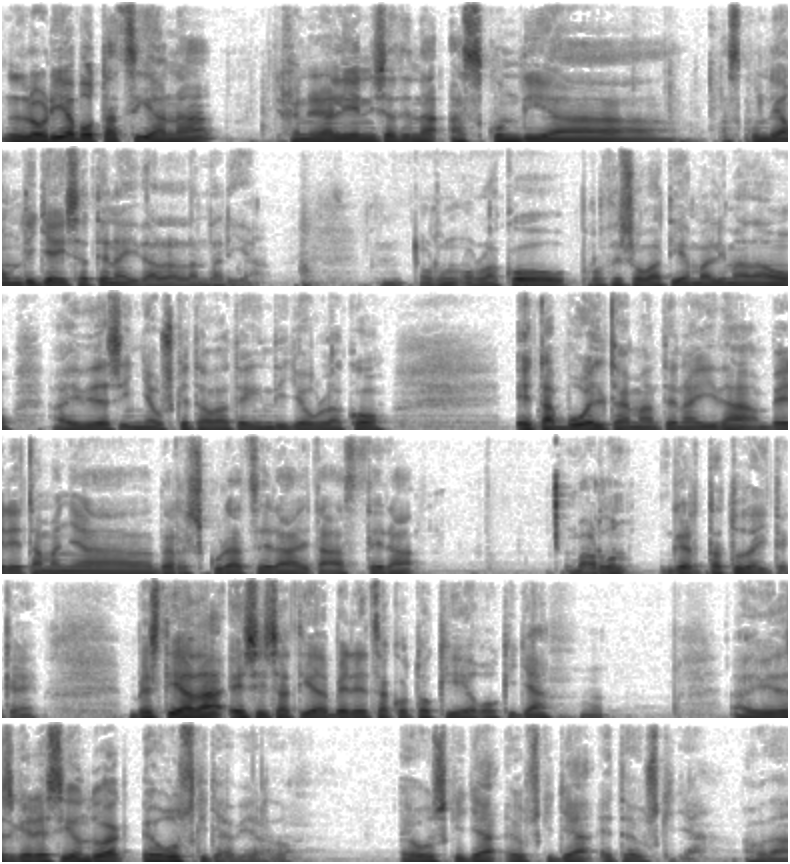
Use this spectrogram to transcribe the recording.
loria botatziana, generalien izaten da, azkundia, azkundia ondila izaten nahi dala landaria. Orduan, horlako prozeso batian balima dago, adibidez, inausketa bat egin diolako, eta buelta ematen nahi da, bere tamaina berreskuratzera eta aztera, ba, orduan, gertatu daiteke. Bestia da, ez izatia beretzako toki egokia. Adibidez, gerezi onduak eguzkia behar du. Eguzkia, euskila eta euskila. Hau da,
